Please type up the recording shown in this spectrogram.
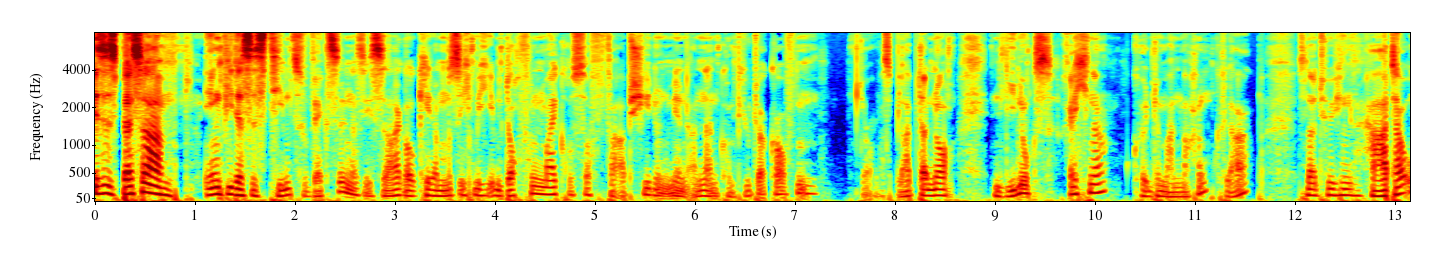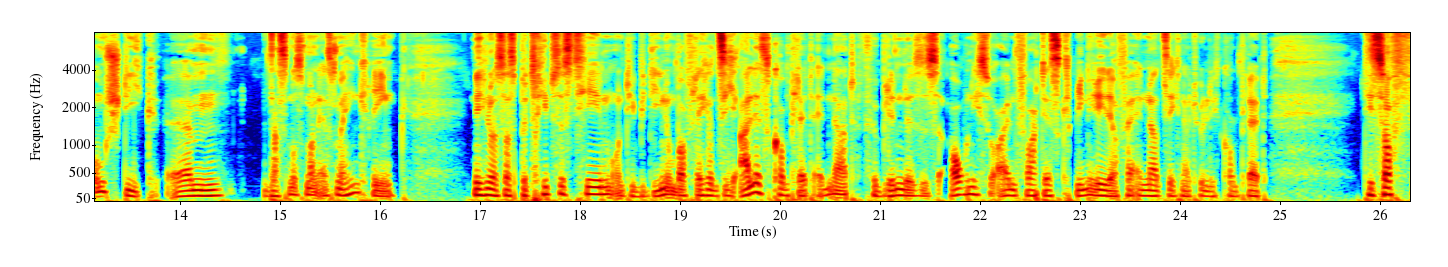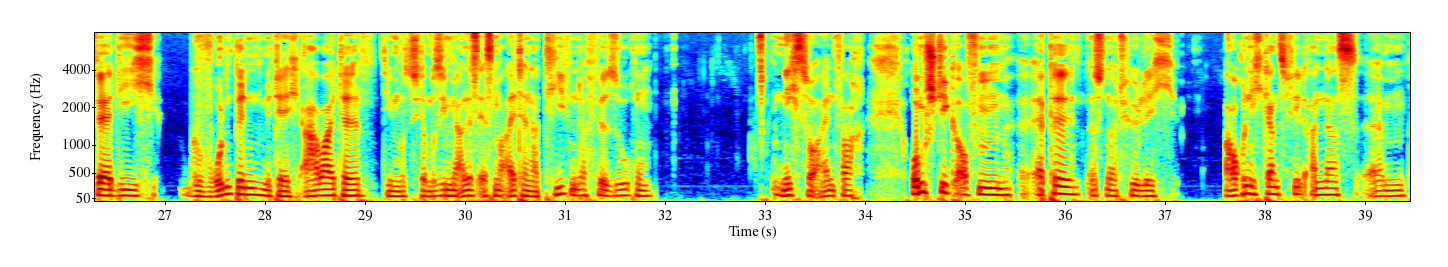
Ist es besser, irgendwie das System zu wechseln, dass ich sage, okay, dann muss ich mich eben doch von Microsoft verabschieden und mir einen anderen Computer kaufen? Ja, was bleibt dann noch? Ein Linux-Rechner könnte man machen, klar. Ist natürlich ein harter Umstieg. Ähm, das muss man erstmal hinkriegen. Nicht nur, dass das Betriebssystem und die Bedienoberfläche und sich alles komplett ändert. Für Blinde ist es auch nicht so einfach. Der Screenreader verändert sich natürlich komplett. Die Software, die ich gewohnt bin, mit der ich arbeite, die muss ich, da muss ich mir alles erstmal Alternativen dafür suchen. Nicht so einfach. Umstieg auf dem Apple ist natürlich auch nicht ganz viel anders. Ähm,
